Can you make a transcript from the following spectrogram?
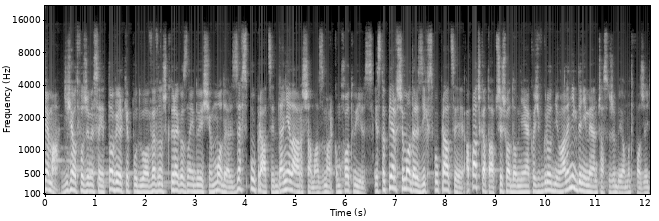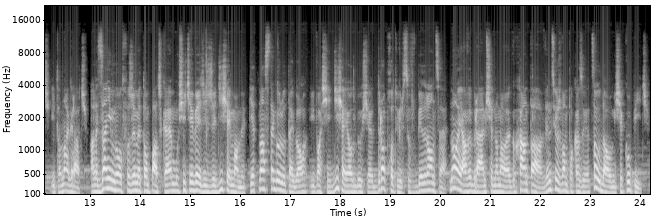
Siema, dzisiaj otworzymy sobie to wielkie pudło, wewnątrz którego znajduje się model ze współpracy Daniela Arszama z marką Hot Wheels. Jest to pierwszy model z ich współpracy, a paczka ta przyszła do mnie jakoś w grudniu, ale nigdy nie miałem czasu, żeby ją otworzyć i to nagrać. Ale zanim my otworzymy tą paczkę, musicie wiedzieć, że dzisiaj mamy 15 lutego i właśnie dzisiaj odbył się drop Hot Wheelsów w Biedronce. No a ja wybrałem się na małego Hanta, więc już wam pokazuję, co udało mi się kupić.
